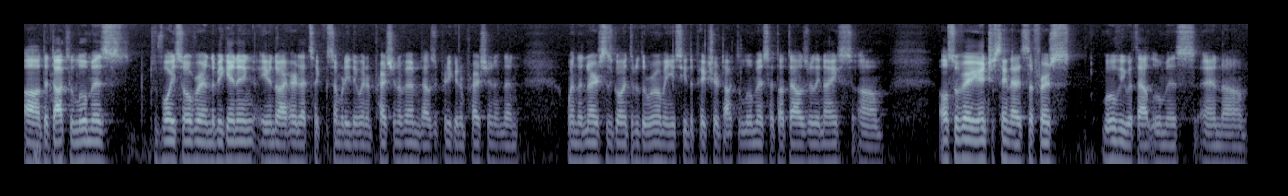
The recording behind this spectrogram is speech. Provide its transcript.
Uh, the Doctor Loomis voiceover in the beginning, even though I heard that's like somebody doing an impression of him, that was a pretty good impression. And then when the nurse is going through the room and you see the picture of Doctor Loomis, I thought that was really nice. Um, also very interesting that it's the first movie without Loomis, and um,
